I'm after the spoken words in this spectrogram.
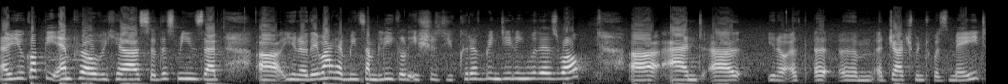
Now you've got the Emperor over here, so this means that uh, you know there might have been some legal issues you could have been dealing with as well, uh, and uh, you know a, a, um, a, judgment was made.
